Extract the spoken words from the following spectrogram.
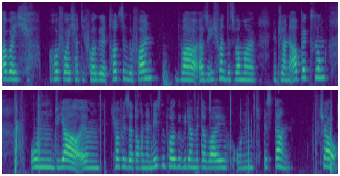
Aber ich hoffe, euch hat die Folge trotzdem gefallen. War, also ich fand, es war mal eine kleine Abwechslung. Und ja, ähm, ich hoffe, ihr seid auch in der nächsten Folge wieder mit dabei. Und bis dann. Ciao.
